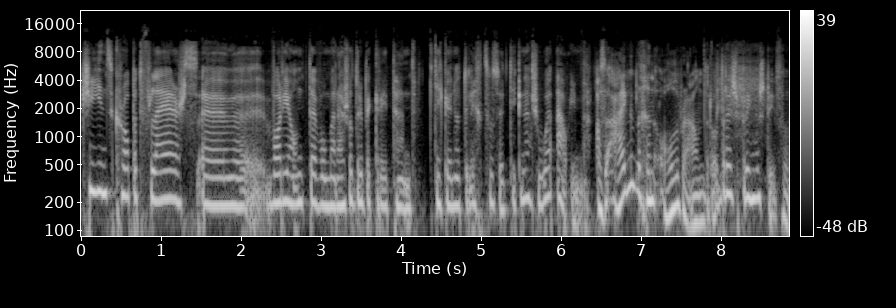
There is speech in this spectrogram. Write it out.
Jeans, Cropped Flares äh, Varianten, wo wir auch schon drüber geredet haben, die gehen natürlich zu solchen Schuhen auch immer. Also eigentlich ein Allrounder, oder? Ein Springerstiefel?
